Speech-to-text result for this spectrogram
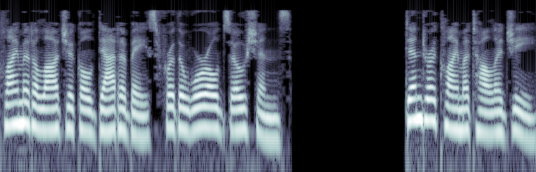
climatological database for the world's oceans. Dendroclimatology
